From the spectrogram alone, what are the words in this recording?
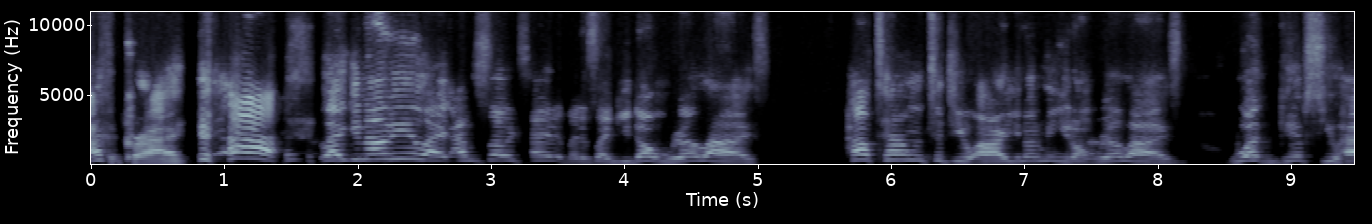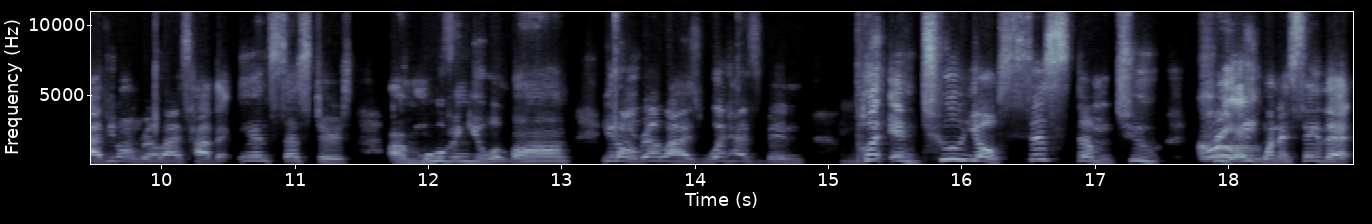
I could cry. like, you know what I mean? Like, I'm so excited, but it's like you don't realize how talented you are. You know what I mean? You don't realize what gifts you have. You don't realize how the ancestors are moving you along. You don't realize what has been put into your system to create. When I say that,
